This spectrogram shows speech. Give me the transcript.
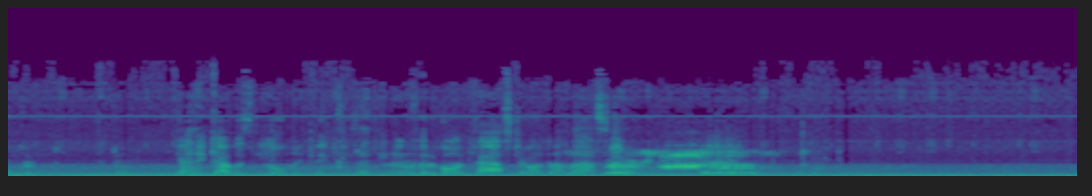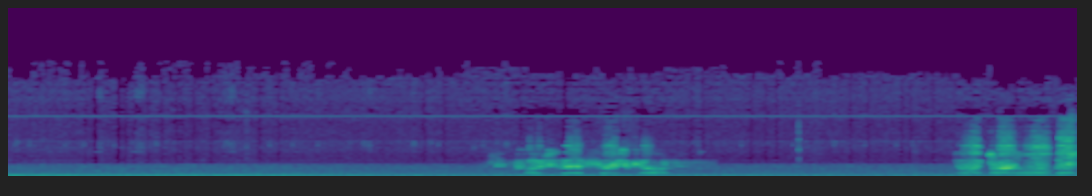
look at the turn. Yeah, I think that was the only thing because I think Yeah. you could have gone faster on that last turn. Get close to that first cone. You want to turn a little bit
